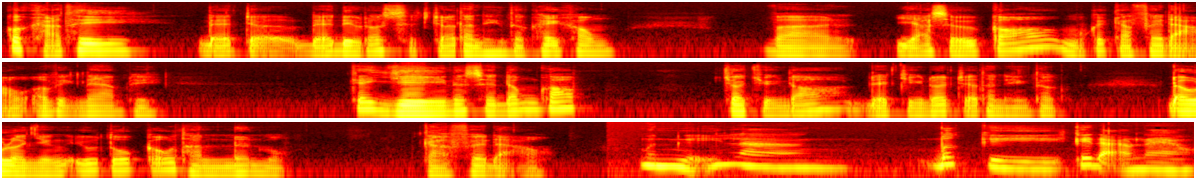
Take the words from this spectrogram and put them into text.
có khả thi để trở, để điều đó sẽ trở thành hiện thực hay không? Và giả sử có một cái cà phê đạo ở Việt Nam thì cái gì nó sẽ đóng góp cho chuyện đó để chuyện đó trở thành hiện thực? Đâu là những yếu tố cấu thành nên một cà phê đạo? Mình nghĩ là bất kỳ cái đạo nào,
